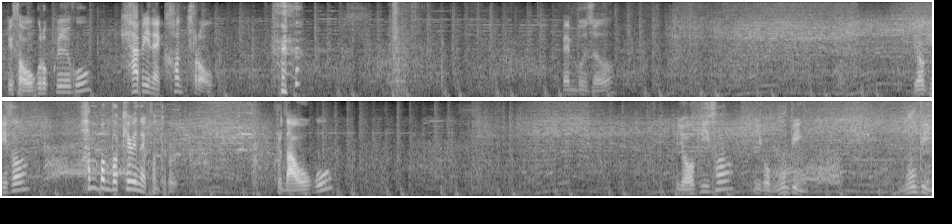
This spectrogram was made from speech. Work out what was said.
여기서 어그로 끌고 캐비넷 컨트롤. 멤부죠. 여기서 한 번 더 캐비넷 컨트롤. 그리고 나오고 여기서 이거 moving. moving.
